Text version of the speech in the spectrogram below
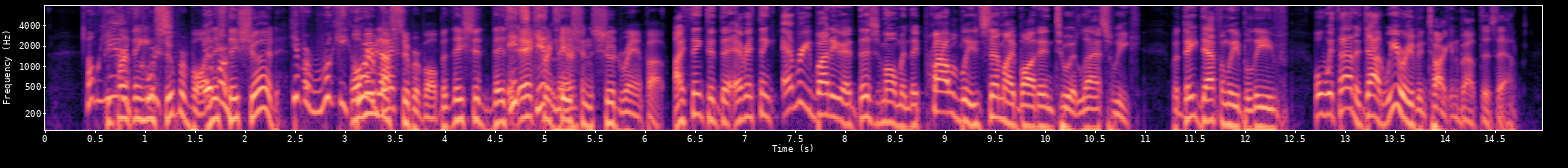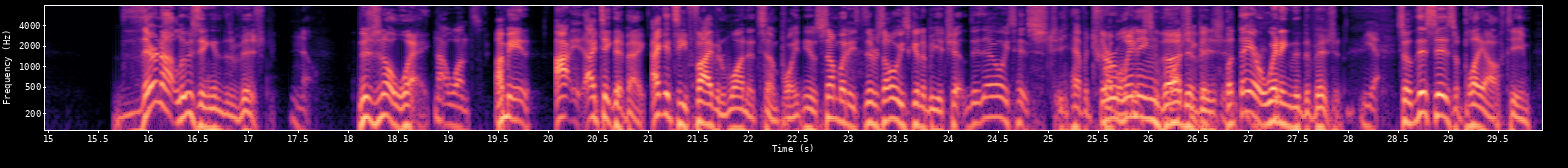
Oh, yeah. People are thinking course. Super Bowl, You and have they a- should. You have a rookie Well, maybe not Super Bowl, but they should. The expectations should ramp up. I think that the, everything, everybody at this moment, they probably semi bought into it last week, but they definitely believe. Well, without a doubt, we were even talking about this, Adam. They're not losing in the division. No, There's no way. not once. I mean, I, I take that back. I could see five and one at some point. You know, somebody there's always going to be a ch- they always has- have a trouble. They're winning the Washington, division. but they are winning the division. Yeah. So this is a playoff team.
